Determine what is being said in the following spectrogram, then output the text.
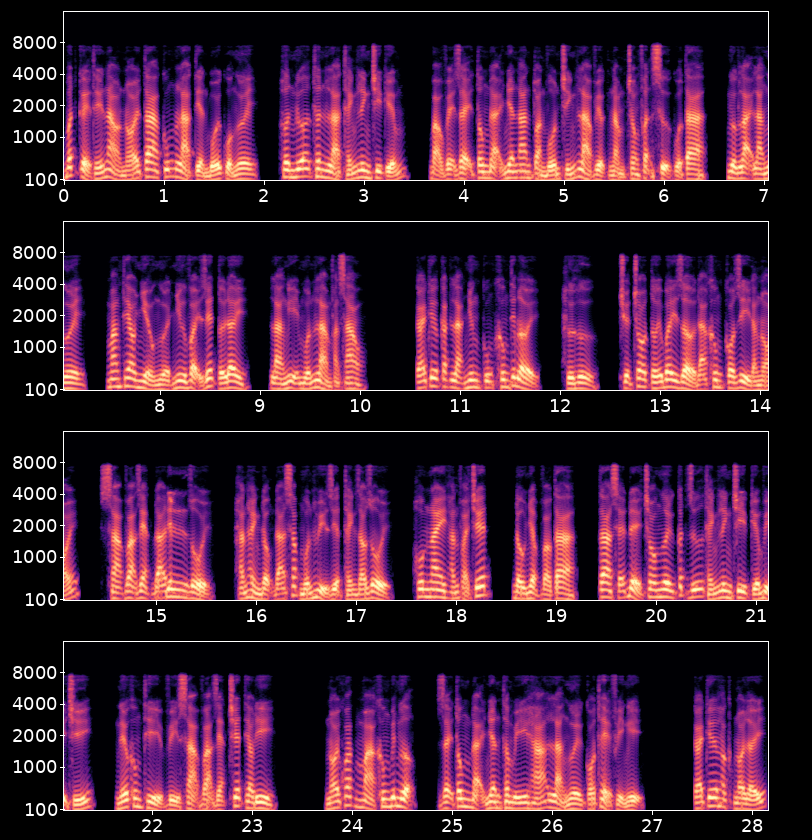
bất kể thế nào nói ta cũng là tiền bối của ngươi, hơn nữa thân là thánh linh chi kiếm bảo vệ dạy tông đại nhân an toàn vốn chính là việc nằm trong phận sự của ta, ngược lại là ngươi, mang theo nhiều người như vậy giết tới đây, là nghĩ muốn làm phản sao? Cái kia cắt lạ nhưng cũng không tiếp lời, hừ hừ, chuyện cho tới bây giờ đã không có gì đáng nói, xạ vạ dẹt đã điên rồi, hắn hành động đã sắp muốn hủy diệt thánh giáo rồi, hôm nay hắn phải chết, đầu nhập vào ta ta sẽ để cho ngươi cất giữ thánh linh chi kiếm vị trí, nếu không thì vì xạ vạ dẹt chết theo đi. Nói khoác mà không biết ngượng, dạy tông đại nhân thâm ý há là ngươi có thể phỉ nghị. Cái kia hặc nói lấy,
